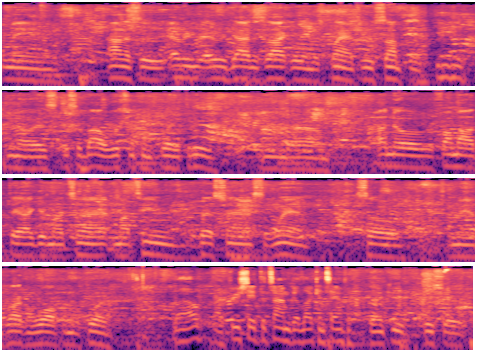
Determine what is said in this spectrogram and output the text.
I mean, honestly, every every guy in this locker room is playing through something. You know, it's, it's about what you can play through. And um, I know if I'm out there, I give my chan my team the best chance to win. So, I mean, if I can walk, I'm gonna play. Well, I appreciate the time. Good luck in Tampa. Thank you. Appreciate it.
